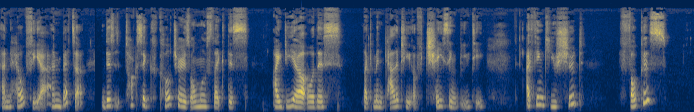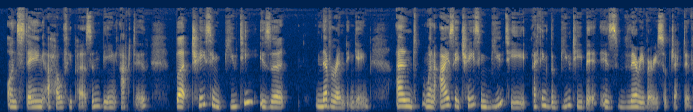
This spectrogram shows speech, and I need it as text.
and healthier and better. This toxic culture is almost like this idea or this like mentality of chasing beauty. I think you should focus on staying a healthy person, being active, but chasing beauty is a never ending game. And when I say chasing beauty, I think the beauty bit is very, very subjective.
